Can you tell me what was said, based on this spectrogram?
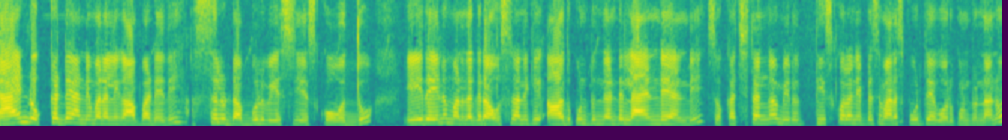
ల్యాండ్ ఒక్కటే అండి మనల్ని కాపాడేది. అస్సలు డబ్బులు వేస్ట్ చేసుకోవద్దు. ఏదైనా మన దగ్గర అవసరానికి ఆదుకుంటుంది అంటే ల్యాండే అండి. సో ఖచ్చితంగా మీరు తీసుకోవాలని చెప్పేసి మనస్ఫూర్తిగా కోరుకుంటున్నాను.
